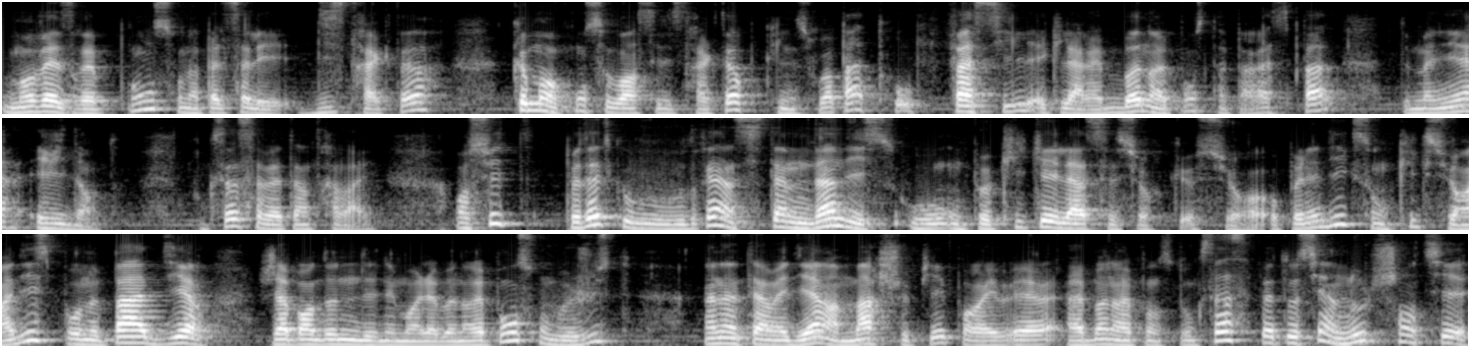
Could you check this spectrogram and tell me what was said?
mauvaises réponses, on appelle ça les distracteurs, comment concevoir ces distracteurs pour qu'ils ne soient pas trop faciles et que la bonne réponse n'apparaisse pas de manière évidente. Donc ça, ça va être un travail. Ensuite, peut-être que vous voudrez un système d'indices où on peut cliquer, là c'est sur, sur OpenEdX, on clique sur indice pour ne pas dire « j'abandonne, donnez-moi la bonne réponse », on veut juste un intermédiaire, un marchepied pour arriver à la bonne réponse. Donc ça, ça peut être aussi un autre chantier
